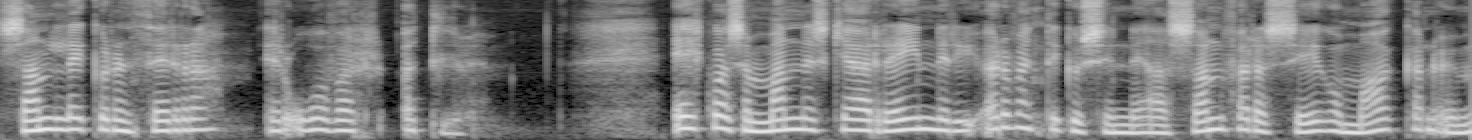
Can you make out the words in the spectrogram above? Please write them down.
Sannleikurinn þeirra er ofar öllu. Eitthvað sem manneskja reynir í örvendingu sinni að sannfæra sig og makan um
